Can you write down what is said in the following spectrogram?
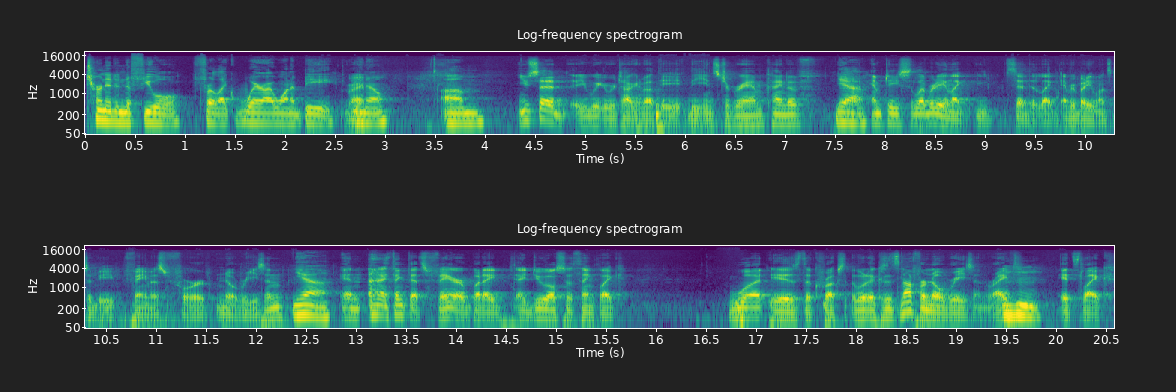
turn it into fuel for like where I want to be, you know? Um, You said we were talking about the the Instagram kind of Yeah. uh, empty celebrity, and like you said that like everybody wants to be famous for no reason. Yeah. and I think that's fair, but I I do also think like what is the crux of it? because it's not for no reason, right? Mm-hmm. It's like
